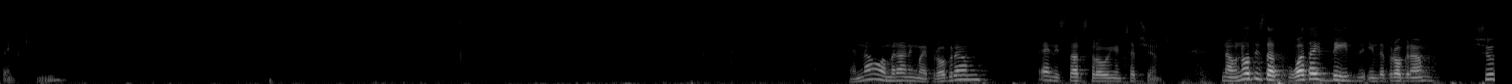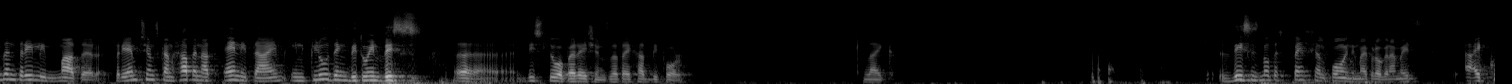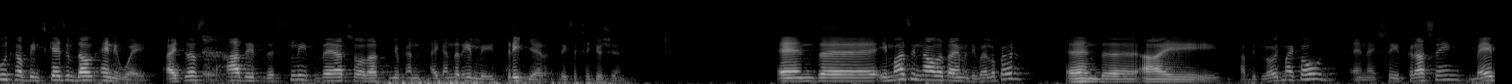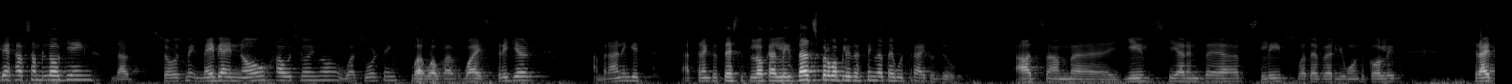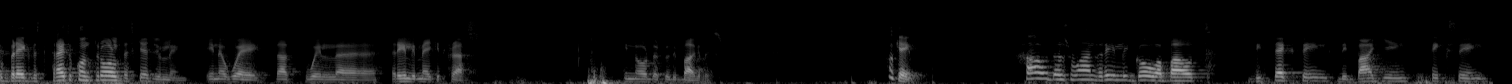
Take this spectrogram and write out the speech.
Thank you. And now I'm running my program, and it starts throwing exceptions. Now notice that what I did in the program shouldn't really matter. Preemptions can happen at any time, including between this, uh, these two operations that I had before. Like, this is not a special point in my program. It's, I could have been scheduled out anyway. I just added the sleep there so that you can, I can really trigger this execution. And uh, imagine now that I'm a developer and uh, I have deployed my code and I see it crashing. Maybe I have some logging that shows me, maybe I know how it's going on, what's working, why, it's triggered. I'm running it, I'm trying to test it locally. That's probably the thing that I would try to do. Add some uh, yields here and there, sleeps, whatever you want to call it. Try to break this, try to control the scheduling in a way that will uh, really make it crash in order to debug this. Okay, how does one really go about detecting, debugging, fixing,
